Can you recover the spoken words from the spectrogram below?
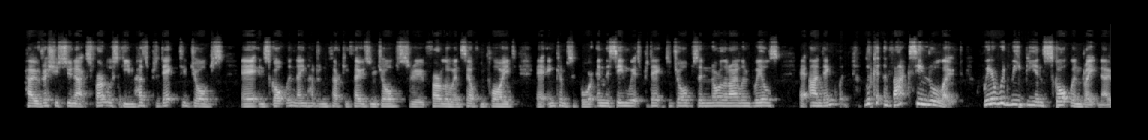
How Rishi Sunak's furlough scheme has protected jobs in Scotland, 930,000 jobs through furlough and self employed uh, income support, in the same way it's protected jobs in Northern Ireland, Wales, uh, and England. Look at the vaccine rollout. Where would we be in Scotland right now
